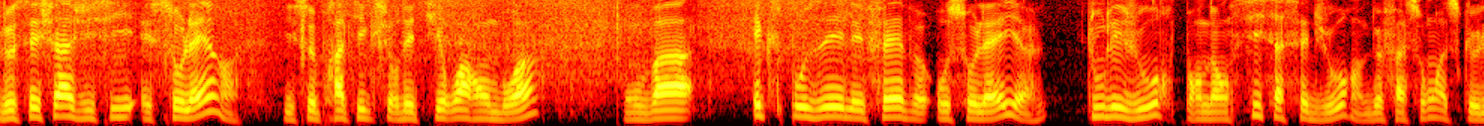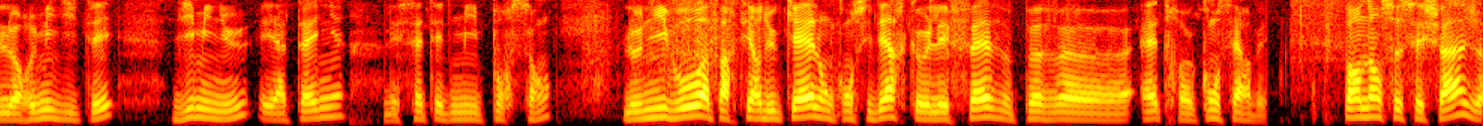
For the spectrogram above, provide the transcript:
le séchage ici est solaire, il se pratique sur des tiroirs en bois. On va exposer les fèves au soleil tous les jours pendant 6 à 7 jours de façon à ce que leur humidité diminue et atteigne les 7,5%, le niveau à partir duquel on considère que les fèves peuvent euh, être conservées. Pendant ce séchage,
